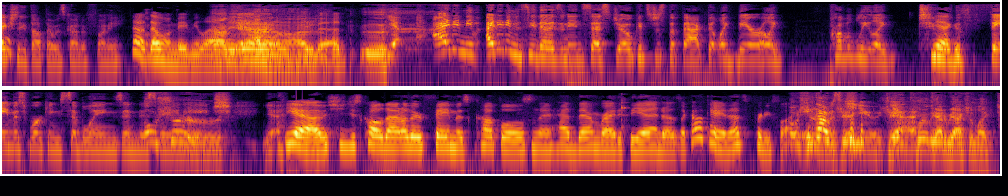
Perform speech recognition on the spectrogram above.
actually thought that was kind of funny. That, that one made me laugh. Okay, yeah, I don't know. was I pretty bad. Yeah, I didn't even I didn't even see that as an incest joke. It's just the fact that like they're like probably like two Yeah, of the 'cause- famous working siblings in this Oh, day sure. and age. Yeah. Yeah, she just called out other famous couples and then had them right at the end. I was like, okay, that's pretty funny. Oh, sure. That was Jake, cute, Jake yeah. clearly had a reaction like,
